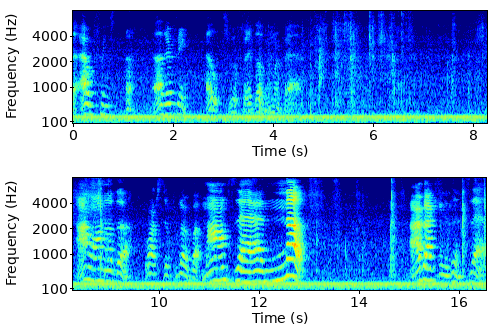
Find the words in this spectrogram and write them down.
everything, uh, everything else was right under my bed. I wanted to wash the floor, but Mom said no. I vacuumed and said.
